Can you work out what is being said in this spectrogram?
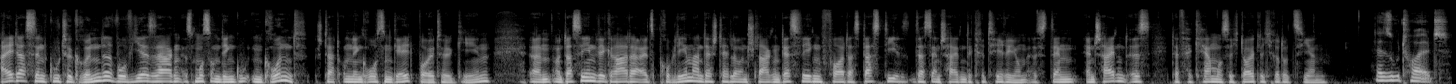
All das sind gute Gründe, wo wir sagen, es muss um den guten Grund statt um den großen Geldbeutel gehen. Ähm, und das sehen wir gerade als Problem an der Stelle und schlagen deswegen vor, dass das die, das entscheidende Kriterium ist. Denn entscheidend ist, der Verkehr muss sich deutlich reduzieren. Herr Suthold.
